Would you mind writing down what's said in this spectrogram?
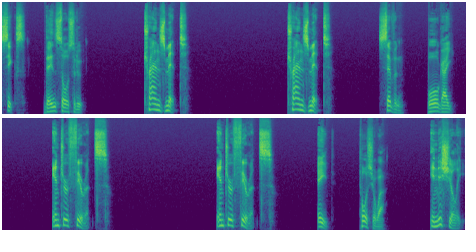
6. 伝送する transmit, transmit, 7. 妨害 interference, interference, 8. 当初は initially,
